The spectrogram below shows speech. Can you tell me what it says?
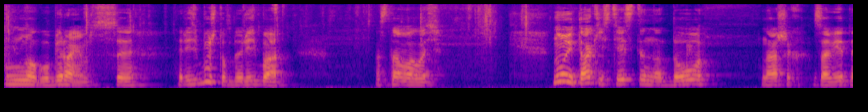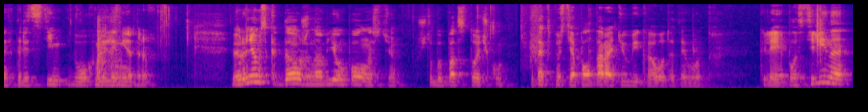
Немного убираем с резьбы, чтобы резьба оставалась. Ну и так, естественно, до наших заветных 32 миллиметров. Вернемся, когда уже набьем полностью, чтобы под сточку. Итак, спустя полтора тюбика вот этой вот клея пластилина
